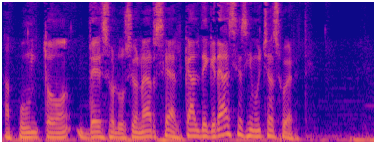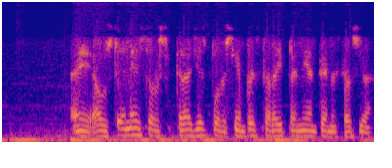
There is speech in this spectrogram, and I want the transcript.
a punto de solucionarse. Alcalde, gracias y mucha suerte. Eh, a usted, Néstor, gracias por siempre estar ahí pendiente en nuestra ciudad.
